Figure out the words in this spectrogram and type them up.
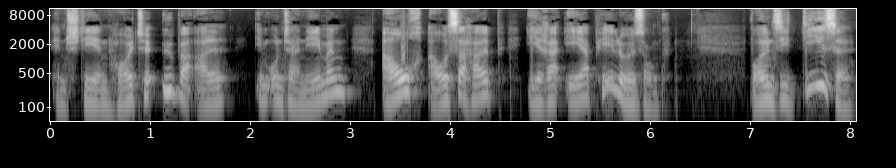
entstehen heute überall im Unternehmen, auch außerhalb Ihrer ERP-Lösung. Wollen Sie diese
